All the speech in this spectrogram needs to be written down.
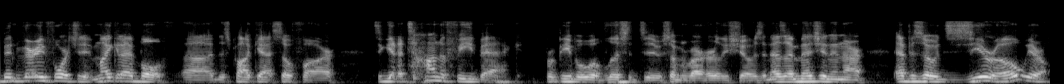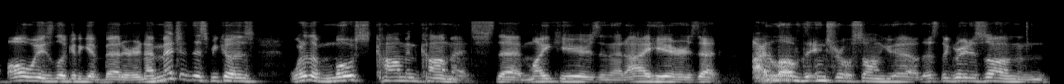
been very fortunate, Mike and I both, uh, this podcast so far, to get a ton of feedback from people who have listened to some of our early shows. And as I mentioned in our episode zero, we are always looking to get better. And I mentioned this because one of the most common comments that Mike hears and that I hear is that I love the intro song you have. That's the greatest song. And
